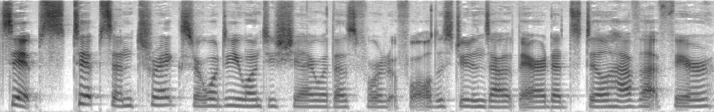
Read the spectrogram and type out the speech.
tips tips and tricks or what do you want to share with us for for all the students out there that still have that fear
